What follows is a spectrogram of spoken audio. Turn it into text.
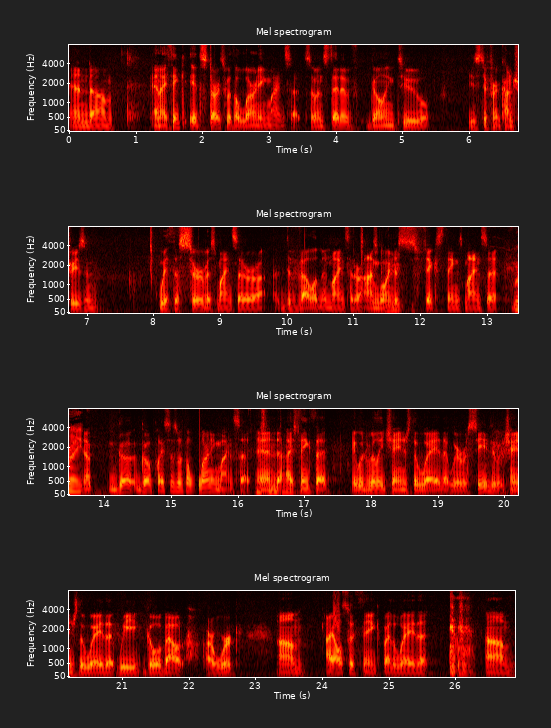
and um, and I think it starts with a learning mindset. So instead of going to these different countries and with a service mindset or a development mindset or I'm going to fix things mindset. Right. You know, go go places with a learning mindset. and I think that it would really change the way that we're received. It would change the way that we go about our work. Um, I also think, by the way, that um,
